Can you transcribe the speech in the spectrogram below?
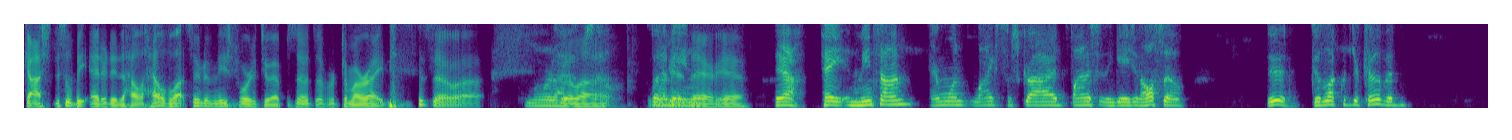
gosh, this will be edited a hell, hell of a lot sooner than these forty-two episodes over to my right. so uh, Lord, I we'll, hope uh, so. But we'll I mean- there, yeah. Yeah. Hey, in the meantime, everyone like, subscribe, find us at Engage, and also, dude, good luck with your COVID.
